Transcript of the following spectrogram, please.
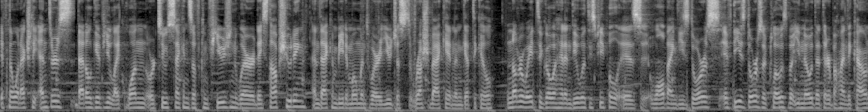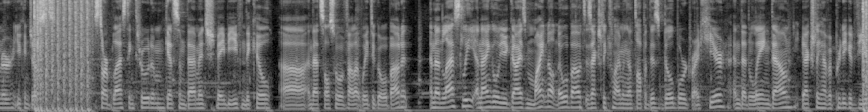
if no one actually enters, that'll give you like one or two seconds of confusion where they stop shooting, and that can be the moment where you just rush back in and get the kill. Another way to go ahead and deal with these people is wallbang these doors. If these doors are closed but you know that they're behind the counter, you can just start blasting through them, get some damage, maybe even the kill, uh, and that's also a valid way to go about it. And then lastly, an angle you guys might not know about is actually climbing on top of this billboard right here and then laying down. You actually have a pretty good view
